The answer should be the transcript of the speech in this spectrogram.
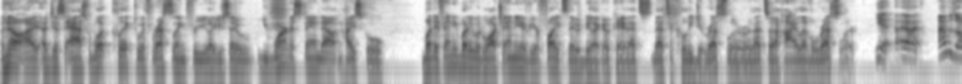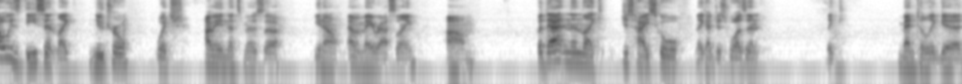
No, I, I just asked what clicked with wrestling for you. Like you said, you weren't a standout in high school, but if anybody would watch any of your fights, they would be like, okay, that's that's a collegiate wrestler or that's a high level wrestler. Yeah, uh, I was always decent, like neutral, which I mean that's most uh you know MMA wrestling. Um, but that and then like just high school, like I just wasn't like mentally good.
